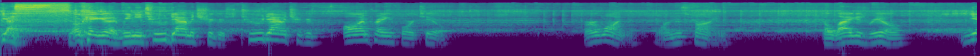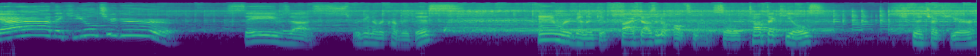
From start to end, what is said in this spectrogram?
Yes! Okay, good. We need two damage triggers. Two damage triggers. All I'm praying for, too. Or one. One is fine. The lag is real. Yeah! The heal trigger! Saves us. We're gonna recover this. And we're gonna get 5,000 to Ultima. So, top deck heals. Just gonna check here.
